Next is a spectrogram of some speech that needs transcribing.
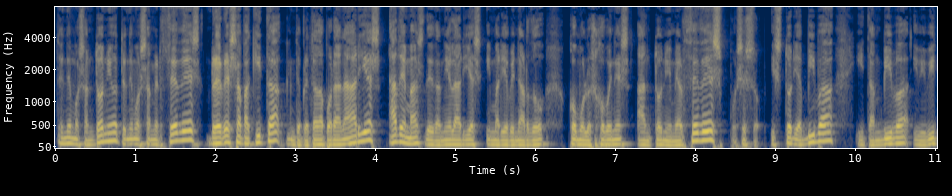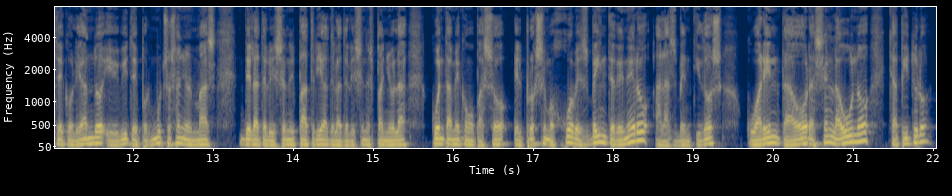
Tenemos a Antonio, tenemos a Mercedes, regresa Paquita, interpretada por Ana Arias, además de Daniel Arias y María Benardo como los jóvenes Antonio y Mercedes. Pues eso, historia viva y tan viva y vivite coleando y vivite por muchos años más de la televisión y patria, de la televisión española. Cuéntame cómo pasó el próximo jueves 20 de enero a las 22.40 horas en la 1, capítulo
